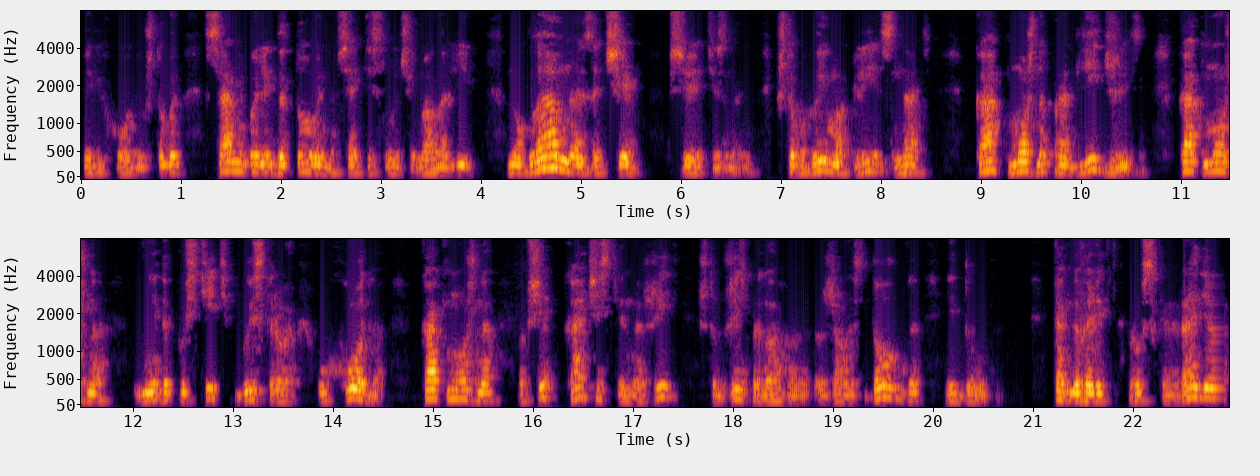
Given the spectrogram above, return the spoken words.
переходу, чтобы сами были готовы на всякий случай, мало ли. Но главное, зачем все эти знания? Чтобы вы могли знать, как можно продлить жизнь, как можно не допустить быстрого ухода, как можно вообще качественно жить, чтобы жизнь продолжалась долго и долго. Как говорит русское радио,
